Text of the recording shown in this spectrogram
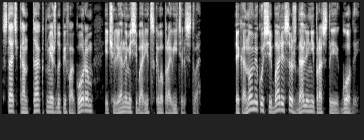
стать контакт между Пифагором и членами сибаритского правительства. Экономику Сибариса ждали непростые годы.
